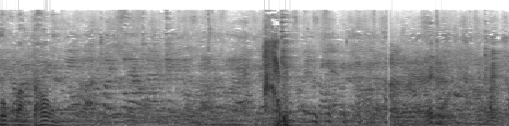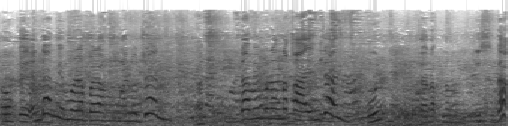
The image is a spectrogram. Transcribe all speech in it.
Mukbang tahong. Okay, ang dami mo na palang ano dyan. Ang dami mo nang nakain dyan. Uy, sarap ng isda.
